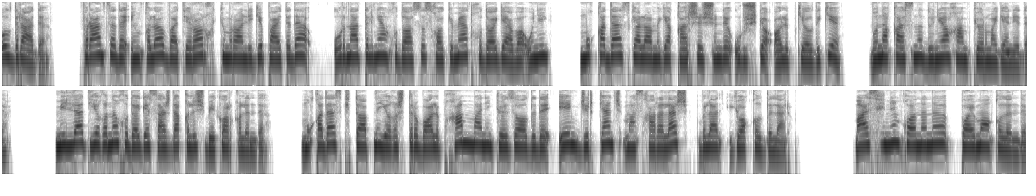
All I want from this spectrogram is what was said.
o'ldiradi. Fransiyada inqilob va terror hukmronligi paytida o'rnatilgan xudosiz hokimiyat xudoga va uning muqaddas kalomiga qarshi shunday urushga olib keldiki bunaqasini dunyo ham ko'rmagan edi. Millat yig'ini xudoga sajda qilish bekor qilindi. Muqaddas kitobni yig'ishtirib olib hammaning ko'zi oldida eng jirkanch masxaralash bilan yoqildilar. Masihning qonini poymon qilindi.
